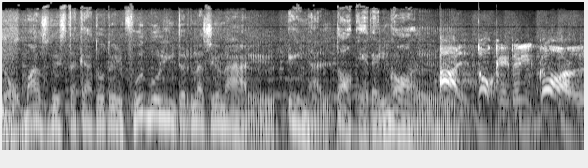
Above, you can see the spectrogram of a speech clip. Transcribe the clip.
Lo más destacado del fútbol internacional en Al Toque del Gol. Al Toque del Gol.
